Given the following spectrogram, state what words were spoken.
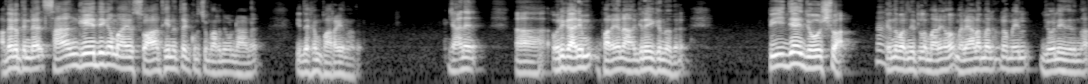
അദ്ദേഹത്തിന്റെ സാങ്കേതികമായ സ്വാധീനത്തെക്കുറിച്ച് പറഞ്ഞുകൊണ്ടാണ് ഇദ്ദേഹം പറയുന്നത് ഞാൻ ഒരു കാര്യം പറയാൻ ആഗ്രഹിക്കുന്നത് പി ജെ ജോഷുവ. എന്ന് പറഞ്ഞിട്ടുള്ള മലയോ മലയാള മനോരമയിൽ ജോലി ചെയ്തിരുന്ന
